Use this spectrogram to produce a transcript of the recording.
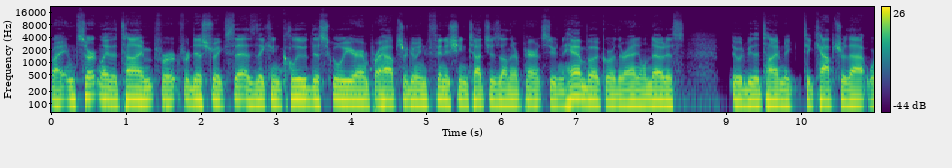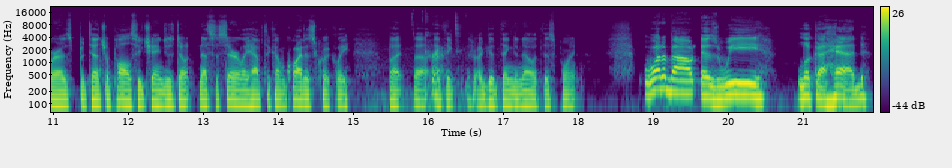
Right, and certainly the time for, for districts as they conclude this school year and perhaps are doing finishing touches on their parent student handbook or their annual notice, it would be the time to, to capture that, whereas potential policy changes don't necessarily have to come quite as quickly. But uh, I think a good thing to know at this point. What about as we look ahead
